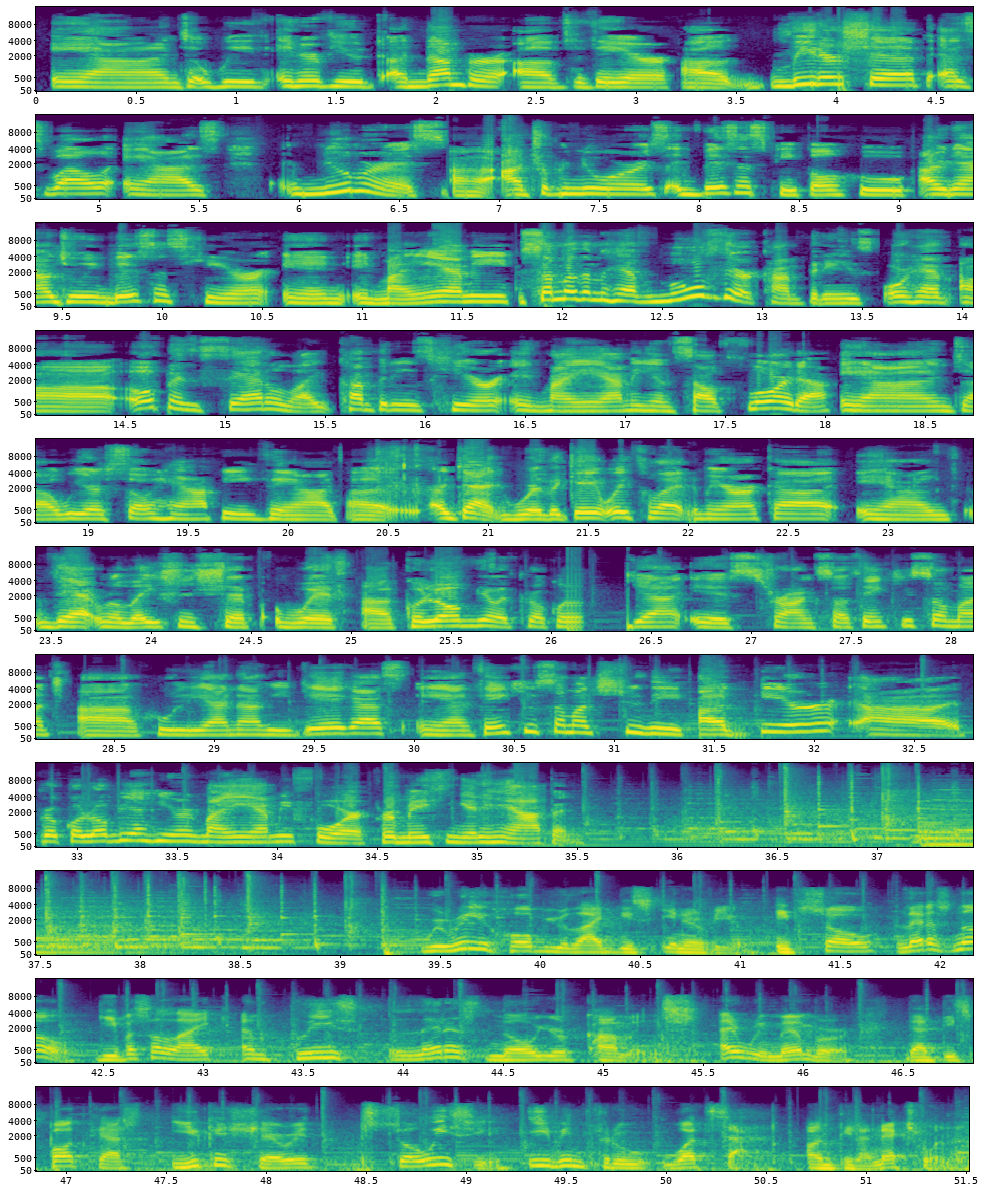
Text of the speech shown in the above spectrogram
and we've interviewed a number of their uh, leadership as well as numerous uh, entrepreneurs and business people who are now doing business here in in Miami. Some of them have moved their companies or have uh, opened satellite companies here in Miami and South Florida, and uh, we are so happy that uh, again we're the gateway to Latin America, and that relationship with uh, Colombia with ProColombia is strong. So thank you so much, Juliana Villegas and thank you so much to the uh, here, uh, ProColombia here in Miami for, for making it happen. We really hope you like this interview. If so, let us know. Give us a like and please let us know your comments. And remember that this podcast, you can share it so easy, even through WhatsApp. Until the next one.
